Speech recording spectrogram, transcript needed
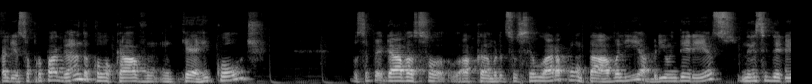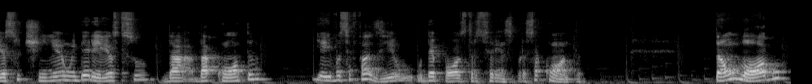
ali a sua propaganda, colocava um QR Code você pegava a, sua, a, câmera do seu celular, apontava ali, abria o endereço, nesse endereço tinha o endereço da, da conta, e aí você fazia o, o depósito, transferência para essa conta. Então, logo,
